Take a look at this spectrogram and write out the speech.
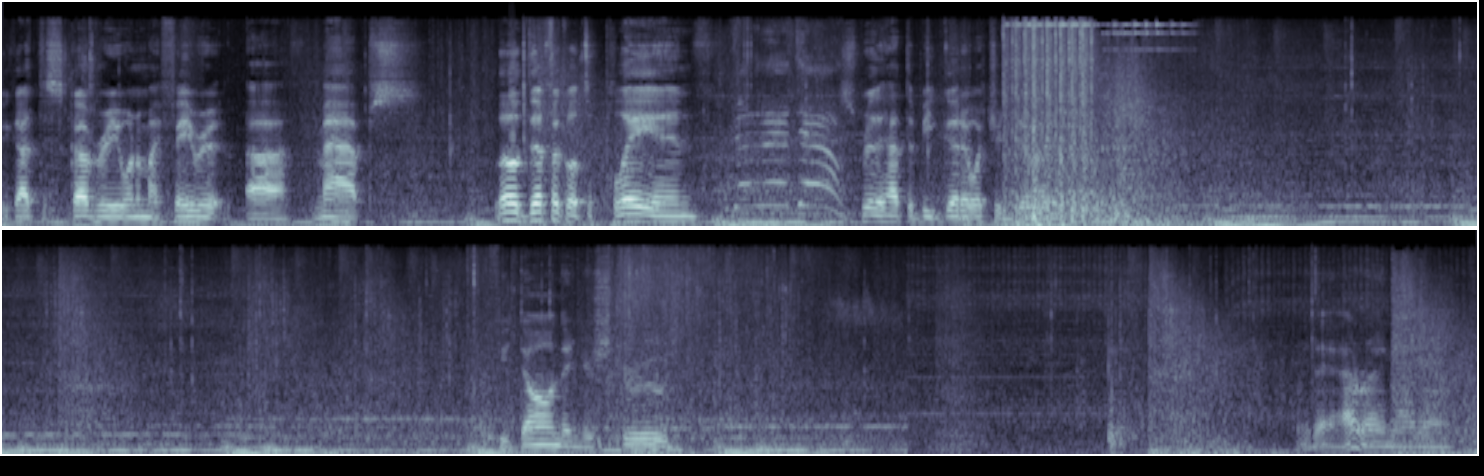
We got Discovery, one of my favorite uh, maps. A little difficult to play in. Just really have to be good at what you're doing. If you don't, then you're screwed. Where they at right now, though?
